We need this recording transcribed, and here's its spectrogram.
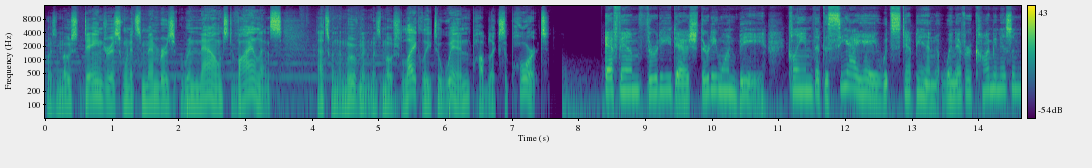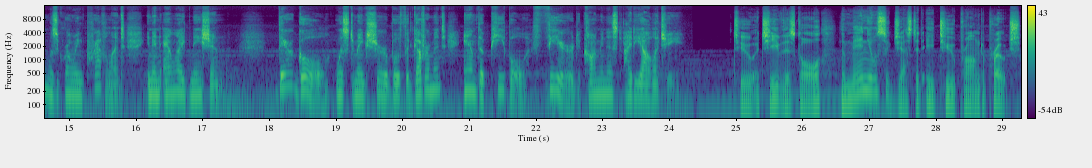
was most dangerous when its members renounced violence. That's when the movement was most likely to win public support. FM 30 31B claimed that the CIA would step in whenever communism was growing prevalent in an allied nation. Their goal was to make sure both the government and the people feared communist ideology. To achieve this goal, the manual suggested a two pronged approach.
